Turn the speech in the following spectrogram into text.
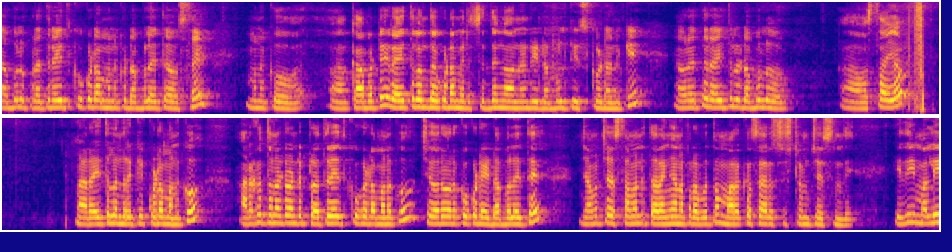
డబ్బులు ప్రతి రైతుకు కూడా మనకు డబ్బులు అయితే వస్తాయి. మనకు కాబట్టి రైతులంతా కూడా మీరు సిద్ధంగా ఉండండి డబ్బులు తీసుకోవడానికి. ఎవరైతే రైతులు డబ్బులు వస్తాయో ఆ రైతులందరికీ కూడా మనకు అర్హత ఉన్నటువంటి ప్రతి రైతుకు కూడా మనకు చివరి వరకు కూడా ఈ డబ్బులు అయితే జమ చేస్తామని తెలంగాణ ప్రభుత్వం మరొకసారి సిస్టమ్ చేసింది. ఇది మళ్ళీ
